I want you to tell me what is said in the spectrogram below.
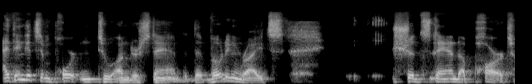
I think it's important to understand that voting rights should stand apart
